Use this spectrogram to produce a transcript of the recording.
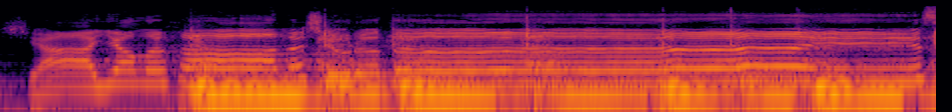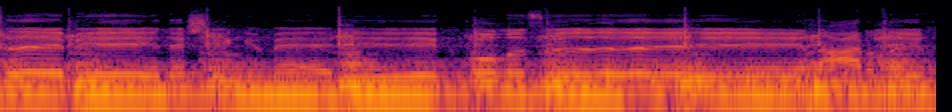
Şayalıhan şurday Sebine şingmerik buluzun Arlıq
